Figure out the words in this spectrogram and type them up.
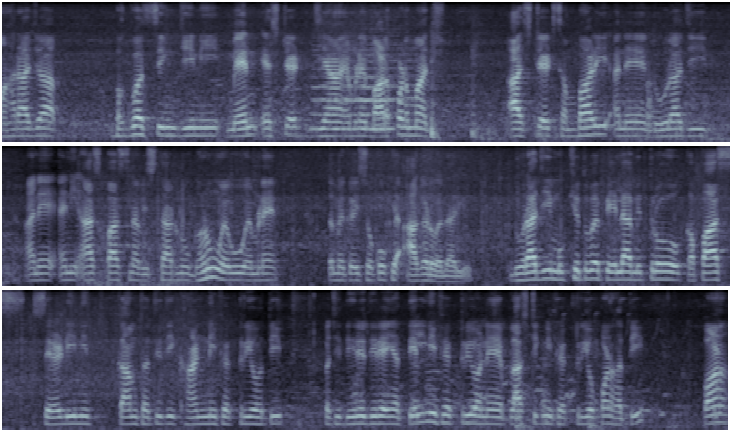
મહારાજા ભગવતસિંહજીની મેન એસ્ટેટ જ્યાં એમણે બાળપણમાં જ આ સ્ટેટ સંભાળી અને ધોરાજી અને એની આસપાસના વિસ્તારનું ઘણું એવું એમણે તમે કહી શકો કે આગળ વધાર્યું. ધોરાજી મુખ્યત્વે પહેલાં મિત્રો કપાસ, શેરડીની કામ થતી હતી, ખાંડની ફેક્ટરીઓ હતી, પછી ધીરે ધીરે અહીંયા તેલની ફેક્ટરીઓ અને પ્લાસ્ટિકની ફેક્ટરીઓ પણ હતી. પણ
